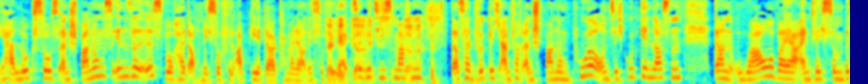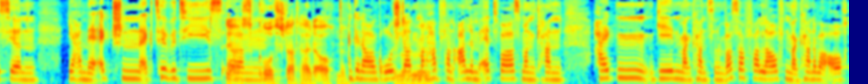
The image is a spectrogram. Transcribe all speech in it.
ja, Luxus-Entspannungsinsel ist, wo halt auch nicht so viel abgeht. Da kann man ja auch nicht so Da viele Activities machen. ja. Das ist halt wirklich einfach Entspannung pur und sich gut gehen lassen. Dann Wow war ja eigentlich so ein bisschen ja mehr Action, Activities. Ja, ähm, ist Großstadt halt auch, ne? Genau, Großstadt. Man Honolulu. hat von allem etwas. Man kann hiken gehen, man kann zu einem Wasserfall laufen, man kann aber auch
